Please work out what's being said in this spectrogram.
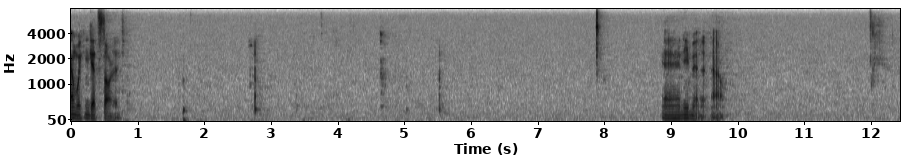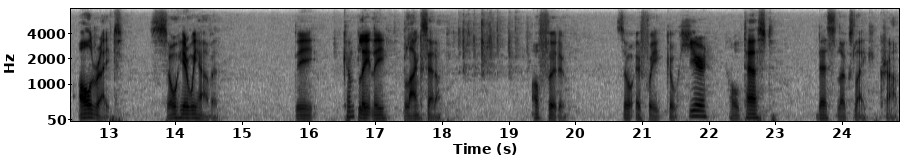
and we can get started. Any minute now. Alright, so here we have it. The completely blank setup of Vuhdo. So if we go here, hold test, this looks like crap.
